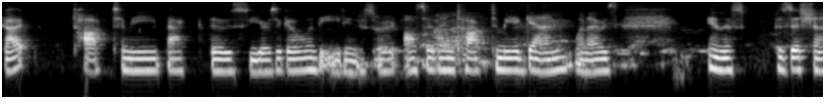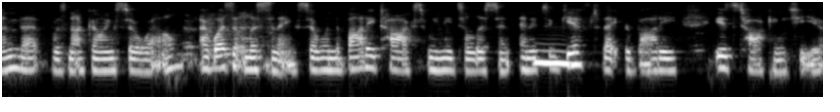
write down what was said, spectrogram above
gut talked to me back those years ago when the eating disorder also then talked to me again when I was in this position that was not going so well. I wasn't listening. So when the body talks, we need to listen. And it's mm. a gift that your body is talking to you.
